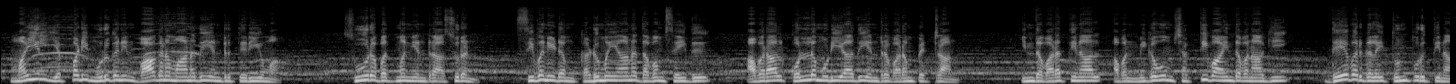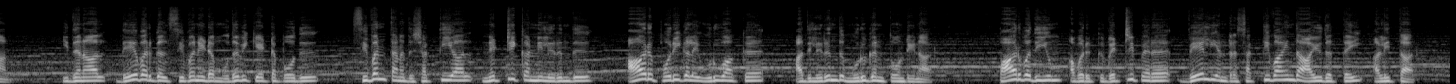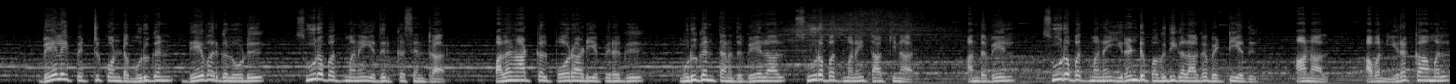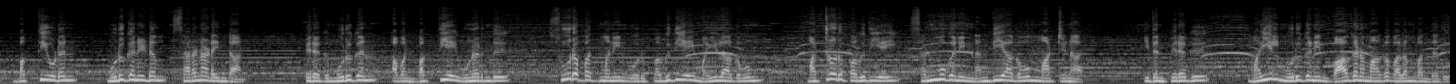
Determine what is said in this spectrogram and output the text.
மயில் எப்படி முருகனின் வாகனமானது என்று தெரியுமா? சூரபத்மன் என்ற அசுரன் சிவனிடம் கடுமையான தவம் செய்து அவரால் கொல்ல முடியாது என்ற வரம் பெற்றான். இந்த வரத்தினால் அவன் மிகவும் சக்தி வாய்ந்தவனாகி தேவர்களை துன்புறுத்தினான். இதனால் தேவர்கள் சிவனிடம் உதவி கேட்டபோது சிவன் தனது சக்தியால் நெற்றிக் கண்ணில் இருந்து ஆறு பொறிகளை உருவாக்க அதிலிருந்து முருகன் தோன்றினார். பார்வதியும் அவருக்கு வெற்றி பெற வேல் என்ற சக்தி வாய்ந்த ஆயுதத்தை அளித்தார். வேலை பெற்று கொண்ட முருகன் தேவர்களோடு சூரபத்மனை எதிர்க்க சென்றார். பல நாட்கள் போராடிய பிறகு முருகன் தனது வேலால் சூரபத்மனை தாக்கினார். அந்த வேல் சூரபத்மனை இரண்டு பகுதிகளாக வெட்டியது. ஆனால் அவன் இறக்காமல் பக்தியுடன் முருகனிடம் சரணடைந்தான். பிறகு முருகன் அவன் பக்தியை உணர்ந்து சூரபத்மனின் ஒரு பகுதியை மயிலாகவும் மற்றொரு பகுதியை சண்முகனின் நந்தியாகவும் மாற்றினார். இதன் பிறகு மயில் முருகனின் வாகனமாக வலம் வந்தது.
